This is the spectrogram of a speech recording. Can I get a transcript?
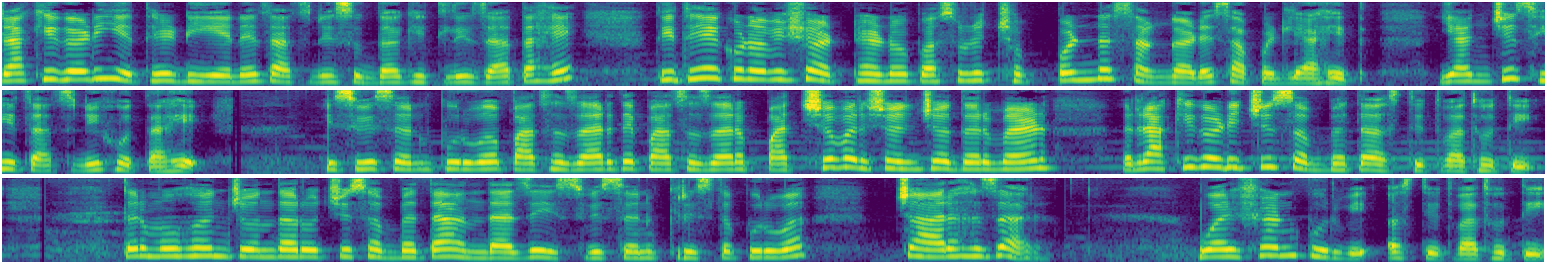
राखीगडी येथे डीएनए चाचणी सुद्धा घेतली जात आहे. तिथे एकोणावीसशे अठ्ठ्याण्णवपासून छप्पन्न सांगाडे सापडले आहेत. यांचीच ही चाचणी होत आहे. इसवी सन पूर्व पाच हजार ते पाच हजार पाचशे वर्षांच्या दरम्यान राखीगडीची सभ्यता अस्तित्वात होती. तर मोहन जोंदारोची सभ्यता अंदाजे इसवी सन ख्रिस्तपूर्व चार हजार वर्षांपूर्वी अस्तित्वात होती.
